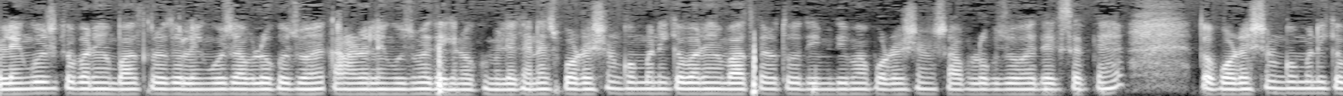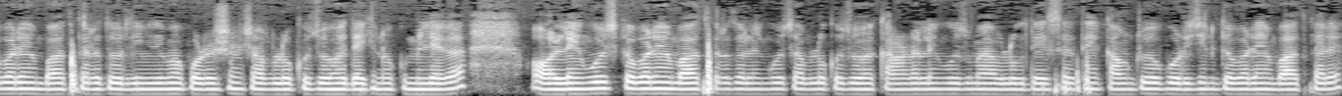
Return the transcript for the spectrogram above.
लैंग्वेज के बारे में बात करें तो लैंग्वेज आप लोग को जो है कनाडा लैंग्वेज में देखने को मिलेगा। नेक्स्ट प्रोडक्शन कंपनी के बारे में बात करें तो धीम धीमा प्रोडक्शन आप लोग जो है देख सकते हैं। तो प्रोडक्शन कंपनी के बारे में बात करें तो धीम धीमा प्रोडक्शन आप लोग को जो है देखने को मिलेगा। और लैंग्वेज के बारे में बात करें तो लैंग्वेज आप लोग को जो है कनाडा लैंग्वेज में आप लोग देख सकते हैं। काउंट्री ऑफ़ ओरिजिन के बारे में बात करें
